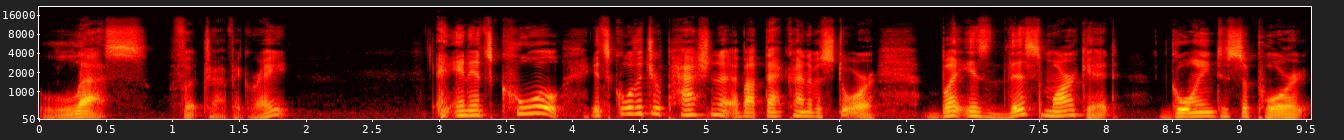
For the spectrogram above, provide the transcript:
less foot traffic, right? And, and it's cool. It's cool that you're passionate about that kind of a store. But is this market going to support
